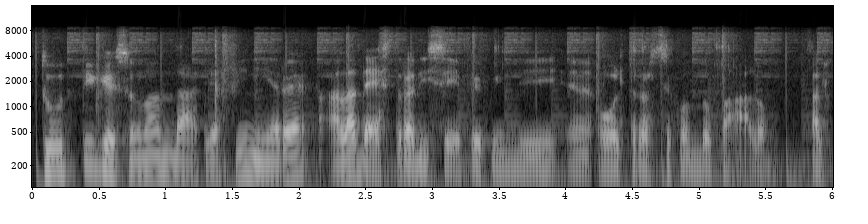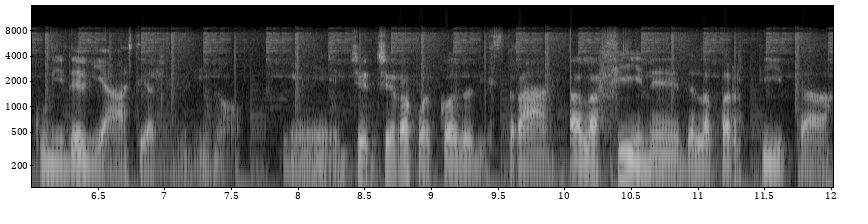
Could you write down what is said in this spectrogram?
tutti che sono andati a finire alla destra di Sepe, quindi eh, oltre al secondo palo, alcuni deviati, alcuni no. E c'era qualcosa di strano. Alla fine della partita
